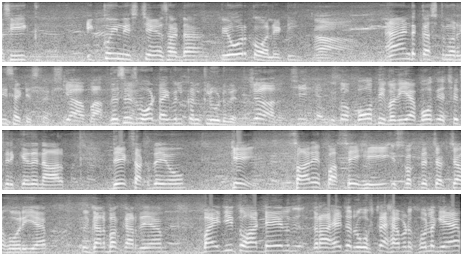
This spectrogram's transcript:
ਅਸੀਂ ਇੱਕ ਇੱਕੋ ਹੀ ਨਿਸ਼ਚੈ ਹੈ ਸਾਡਾ ਪਿਓਰ ਕੁਆਲਿਟੀ ਹਾਂ। ਐਂਡ ਕਸਟਮਰ ਦੀ ਸੈਟੀਸਫੈਕਸ਼ਨ ਕੀ ਬਾਤ this is what I will conclude with ਚਲੋ ਠੀਕ ਹੈ ਜੀ। ਸੋ ਬਹੁਤ ਹੀ ਵਧੀਆ ਬਹੁਤ ਹੀ ਅੱਛੇ ਤਰੀਕੇ ਦੇ ਨਾਲ ਦੇਖ ਸਕਦੇ ਹੋ। ਕਿ ਸਾਰੇ ਪਾਸੇ ਹੀ ਇਸ ਵਕਤ ਚਰਚਾ ਹੋ ਰਹੀ ਹੈ। ਕੋਈ ਗੱਲਬਾਤ ਕਰਦੇ ਆ ਬਾਈ ਜੀ ਤੁਹਾਡੇ ਦਰਾਹੇ 'ਚ ਰੋਸਟਰ ਹੈਵਨ ਖੁੱਲ ਗਿਆ ਹੈ।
